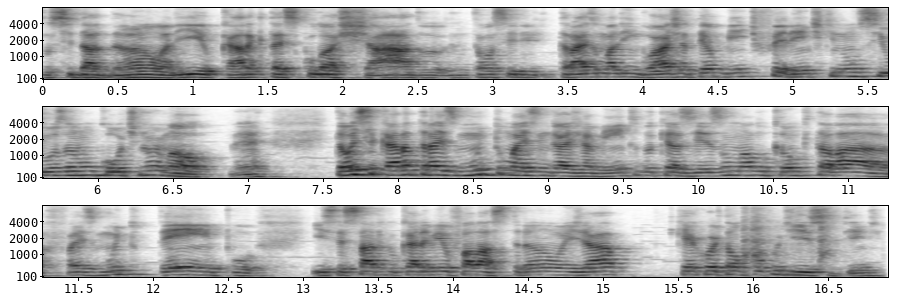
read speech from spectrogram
do cidadão ali, o cara que está esculachado. Então, assim, ele traz uma linguagem até bem diferente que não se usa num coach normal, né? Então esse cara traz muito mais engajamento do que às vezes um malucão que tá lá faz muito tempo e você sabe que o cara é meio falastrão e já quer cortar um pouco disso, entende?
